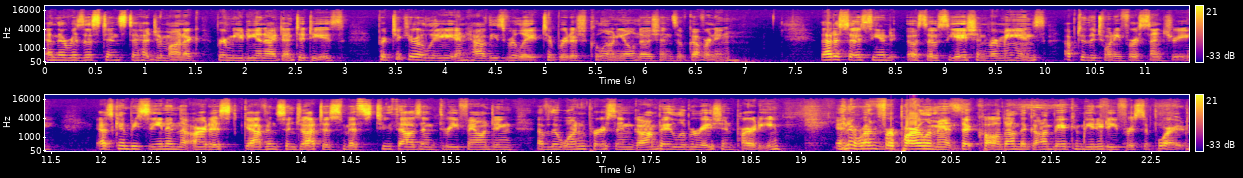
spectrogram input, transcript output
and their resistance to hegemonic Bermudian identities, particularly in how these relate to British colonial notions of governing. That associ- association remains up to the 21st century, as can be seen in the artist Gavin Sunjata Smith's 2003 founding of the one person Gombey Liberation Party in a run for parliament that called on the Gombey community for support.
